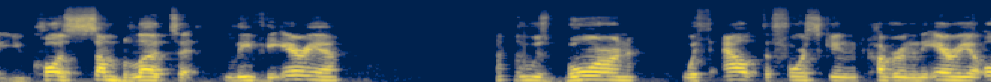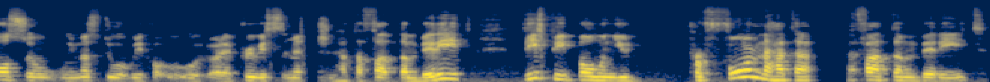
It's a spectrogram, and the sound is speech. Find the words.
you cause some blood to leave the area. Who was born without the foreskin covering the area. Also, we must do what we call, what I previously mentioned, hatafat berit. These people, when you perform the hatafat berit,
